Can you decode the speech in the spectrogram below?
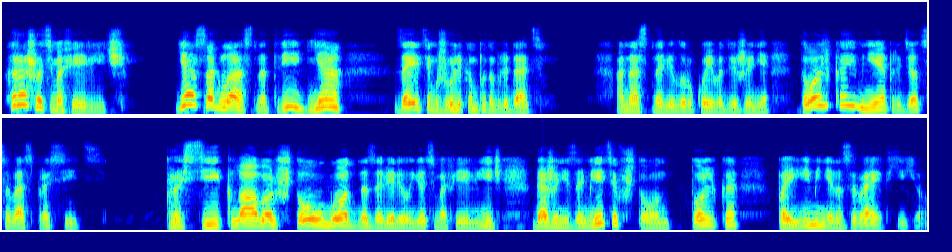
хорошо тимофей ильич я согласна три дня за этим жуликом понаблюдать она остановила рукой его движение только и мне придется вас просить проси клава что угодно заверил ее тимофей ильич даже не заметив что он только по имени называет ее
